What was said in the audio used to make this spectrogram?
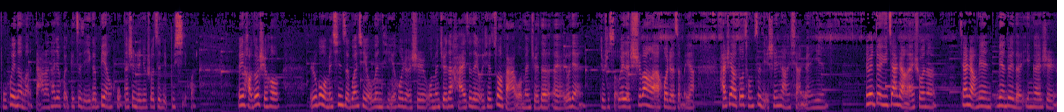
不会那么答了，他就会给自己一个辩护，他甚至就说自己不喜欢。所以好多时候，如果我们亲子关系有问题，或者是我们觉得孩子的有一些做法，我们觉得哎呀有点就是所谓的失望啊或者怎么样，还是要多从自己身上想原因，因为对于家长来说呢，家长面面对的应该是。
